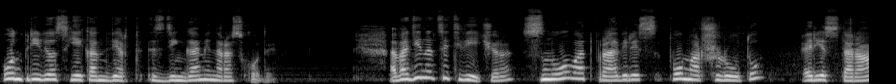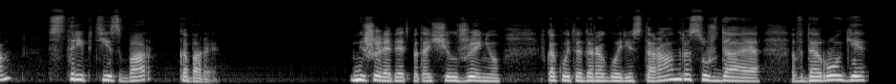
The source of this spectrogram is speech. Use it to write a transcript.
Он привез ей конверт с деньгами на расходы. В одиннадцать вечера снова отправились по маршруту ресторан, стриптиз-бар, кабаре. Мишель опять потащил Женю в какой-то дорогой ресторан, рассуждая в дороге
